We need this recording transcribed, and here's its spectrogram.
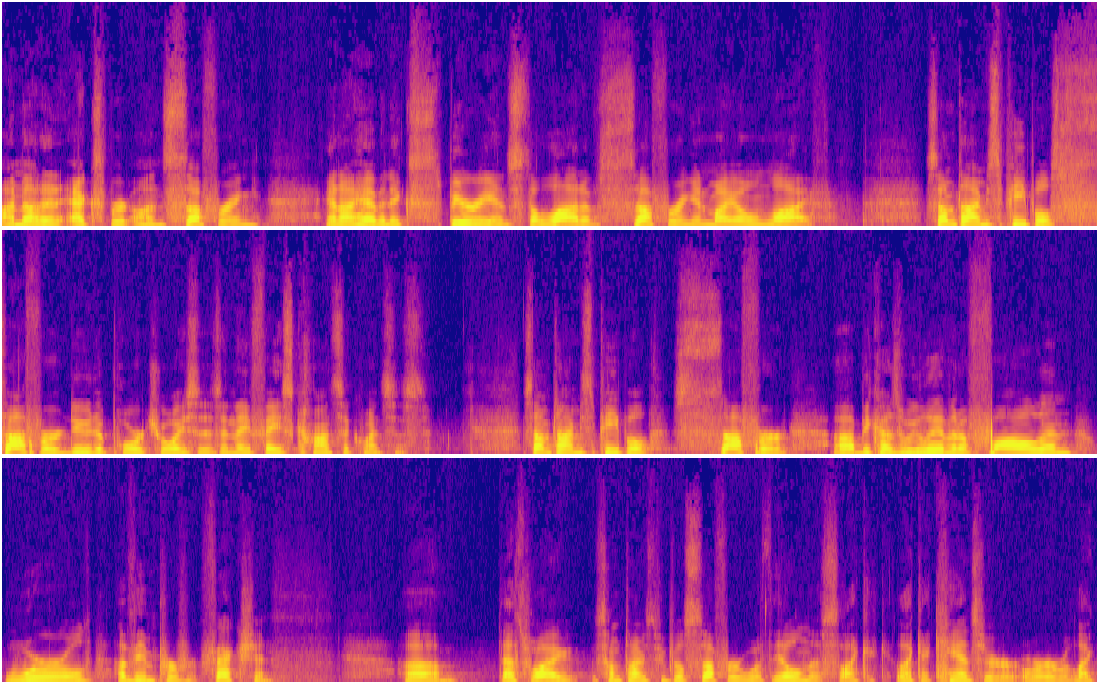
am not an expert on suffering, and I haven't experienced a lot of suffering in my own life. Sometimes people suffer due to poor choices and they face consequences. Sometimes people suffer uh, because we live in a fallen world of imperfection. Um, that's why sometimes people suffer with illness, like, like a cancer or like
